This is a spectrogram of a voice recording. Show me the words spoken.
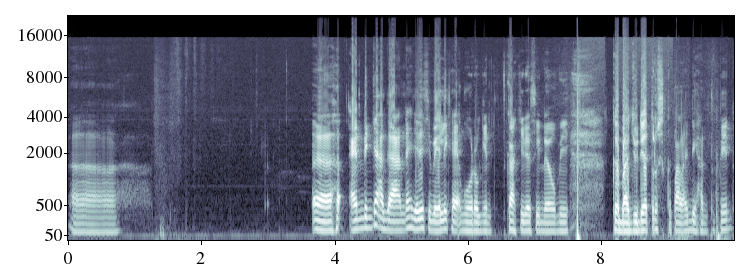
Uh, uh, endingnya agak aneh jadi si Bailey kayak ngurungin kakinya si Naomi ke baju dia terus kepalanya dihantupin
